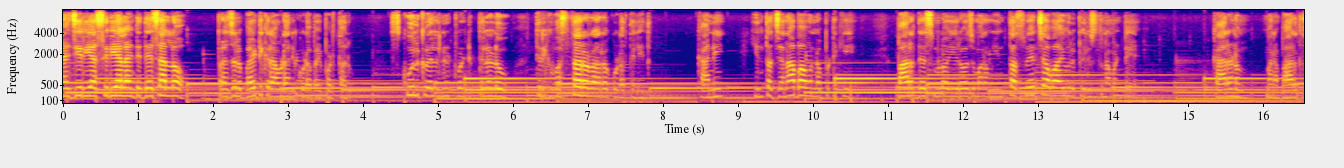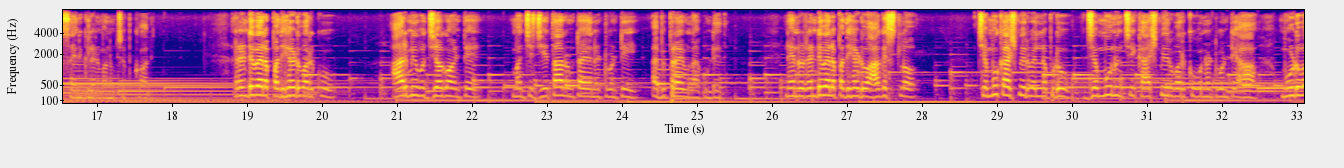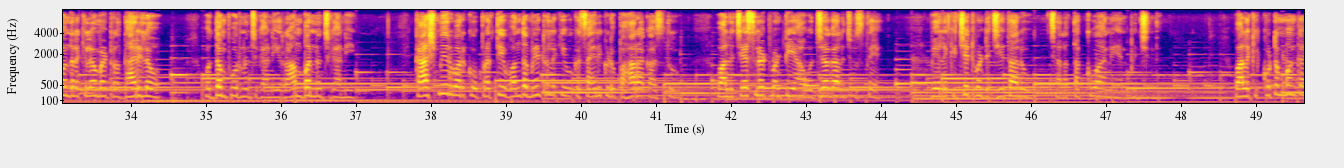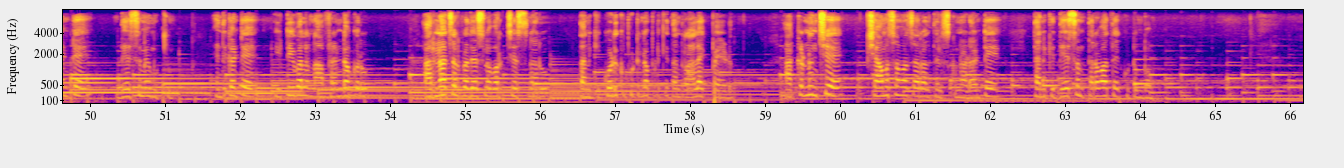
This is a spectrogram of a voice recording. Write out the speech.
నైజీరియా సిరియా లాంటి దేశాల్లో ప్రజలు బయటికి రావడానికి కూడా భయపడతారు. స్కూల్కి వెళ్ళినటువంటి పిల్లలు తిరిగి వస్తారో రారో కూడా తెలియదు కానీ ఇంత జనాభా ఉన్నప్పటికీ భారతదేశంలో ఈరోజు మనం ఇంత స్వేచ్ఛా వాయువులు పీలుస్తున్నామంటే కారణం మన భారత సైనికులని మనం చెప్పుకోవాలి. రెండు వేల పదిహేడు వరకు ఆర్మీ ఉద్యోగం అంటే మంచి జీతాలు ఉంటాయనేటువంటి అభిప్రాయం నాకు ఉండేది నేను రెండు వేల పదిహేడు ఆగస్టులో జమ్మూ కాశ్మీర్ వెళ్ళినప్పుడు జమ్మూ నుంచి కాశ్మీర్ వరకు ఉన్నటువంటి ఆ మూడు వందల కిలోమీటర్ల దారిలో ఉద్దంపూర్ నుంచి కానీ రాంబన్ నుంచి కానీ కాశ్మీర్ వరకు ప్రతి వంద మీటర్లకి ఒక సైనికుడు పహారా కాస్తూ వాళ్ళు చేసినటువంటి ఆ ఉద్యోగాలు చూస్తే వీళ్ళకి ఇచ్చేటువంటి జీతాలు చాలా తక్కువ అని అనిపించింది. వాళ్ళకి కుటుంబం కంటే దేశమే ముఖ్యం. ఎందుకంటే ఇటీవల నా ఫ్రెండ్ ఒకరు అరుణాచల్ ప్రదేశ్లో వర్క్ చేస్తున్నారు. తనకి కొడుకు పుట్టినప్పటికీ తను రాలేకపోయాడు. అక్కడి నుంచే క్షేమ సమాచారాలు తెలుసుకున్నాడు. అంటే తనకి దేశం తర్వాతే కుటుంబం.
